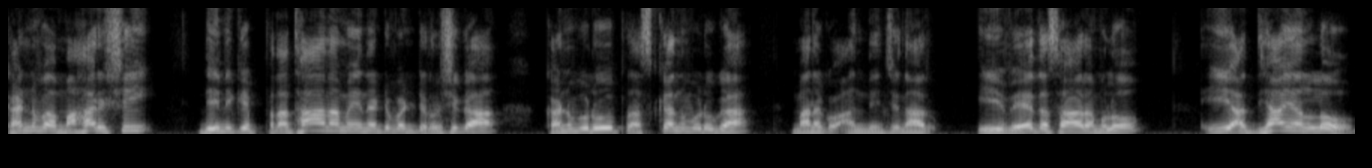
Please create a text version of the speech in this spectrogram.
కణ్వ మహర్షి దీనికి ప్రధానమైనటువంటి ఋషిగా కణువుడు ప్రస్కన్వుడుగా మనకు అందించినారు. ఈ వేదసారములో ఈ అధ్యాయంలో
